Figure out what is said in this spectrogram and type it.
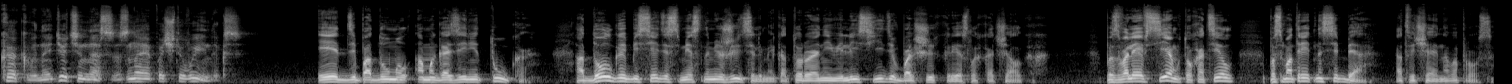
как вы найдете нас, зная почтовый индекс? Эдди подумал о магазине «Тука», о долгой беседе с местными жителями, которую они вели, сидя в больших креслах-качалках, позволяя всем, кто хотел, посмотреть на себя, отвечая на вопросы.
